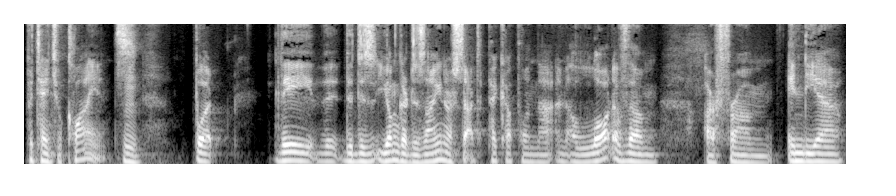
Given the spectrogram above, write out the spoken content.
potential clients, hmm. but they the, the des- younger designers started to pick up on that, and a lot of them are from India,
